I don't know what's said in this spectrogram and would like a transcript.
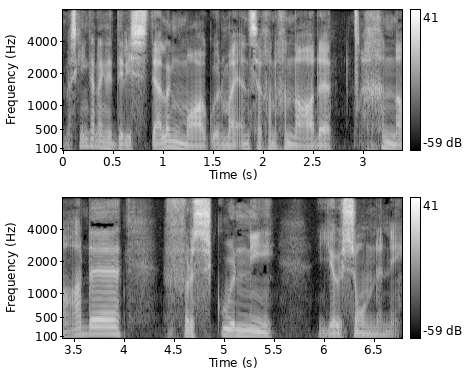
miskien kan ek net hierdie stelling maak oor my insig in genade. Genade verskoon nie jou sonde nie.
